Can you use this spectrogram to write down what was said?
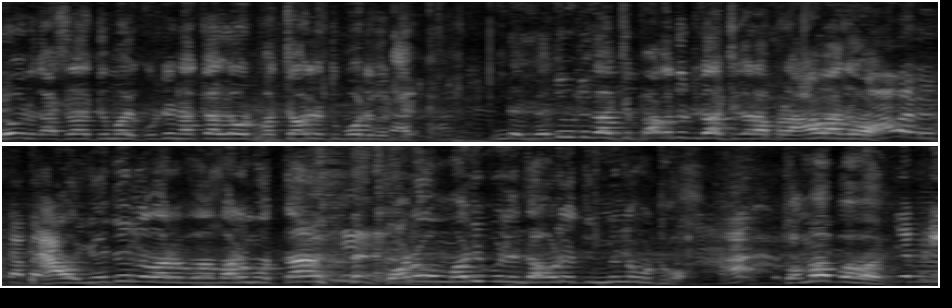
லோனு காசுலாம் எடுத்து போய் கொடுத்து நக்கால ஒரு பத்து எடுத்து போட்டுக்கிட்டு இந்த எதிர்ட்டு காட்சி பக்கத்து வீட்டு காட்சிக்கிற அப்புறம் ஆவாதோ? இருக்காப்பா. அவ எதிரில் வர வரும்போது புடவை மடிப்புல இந்த அவட எடுத்து மின்ன விட்டுவோம் சும்மா போவாது. எப்படி?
